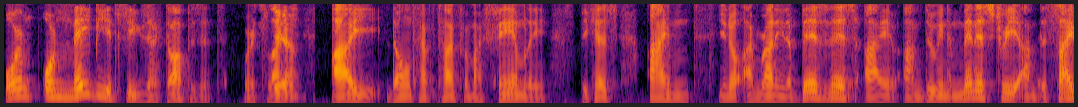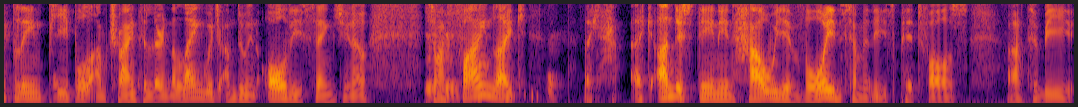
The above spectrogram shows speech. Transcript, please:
or or maybe it's the exact opposite where it's like yeah. I don't have time for my family because I'm you know I'm running a business I I'm doing a ministry I'm discipling people I'm trying to learn the language I'm doing all these things you know so mm-hmm. I find like like like understanding how we avoid some of these pitfalls uh, to be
